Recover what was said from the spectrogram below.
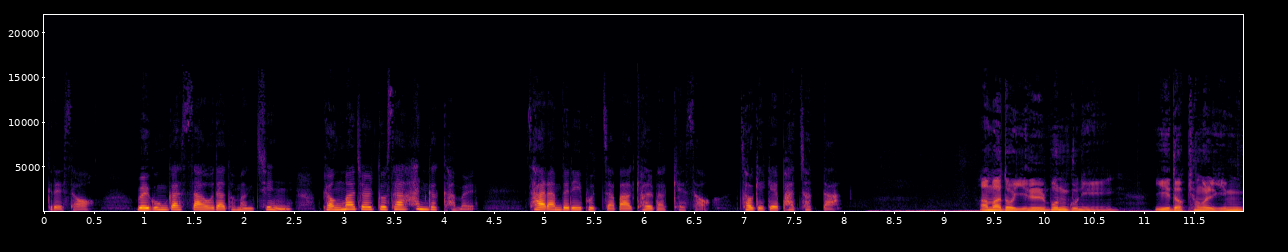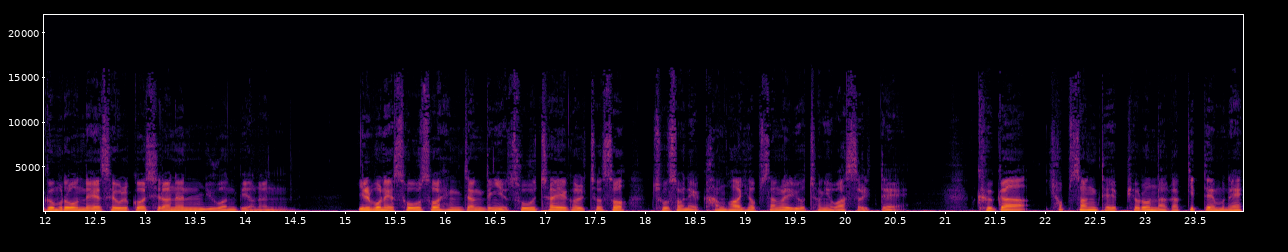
그래서 왜군과 싸우다 도망친 병마절도사 한극함을 사람들이 붙잡아 결박해서 적에게 바쳤다. 아마도 일본군이 이덕형을 임금으로 내세울 것이라는 유언비어는 일본의 소서 행장 등이 수차에 걸쳐서 조선의 강화 협상을 요청해 왔을 때 그가 협상 대표로 나갔기 때문에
